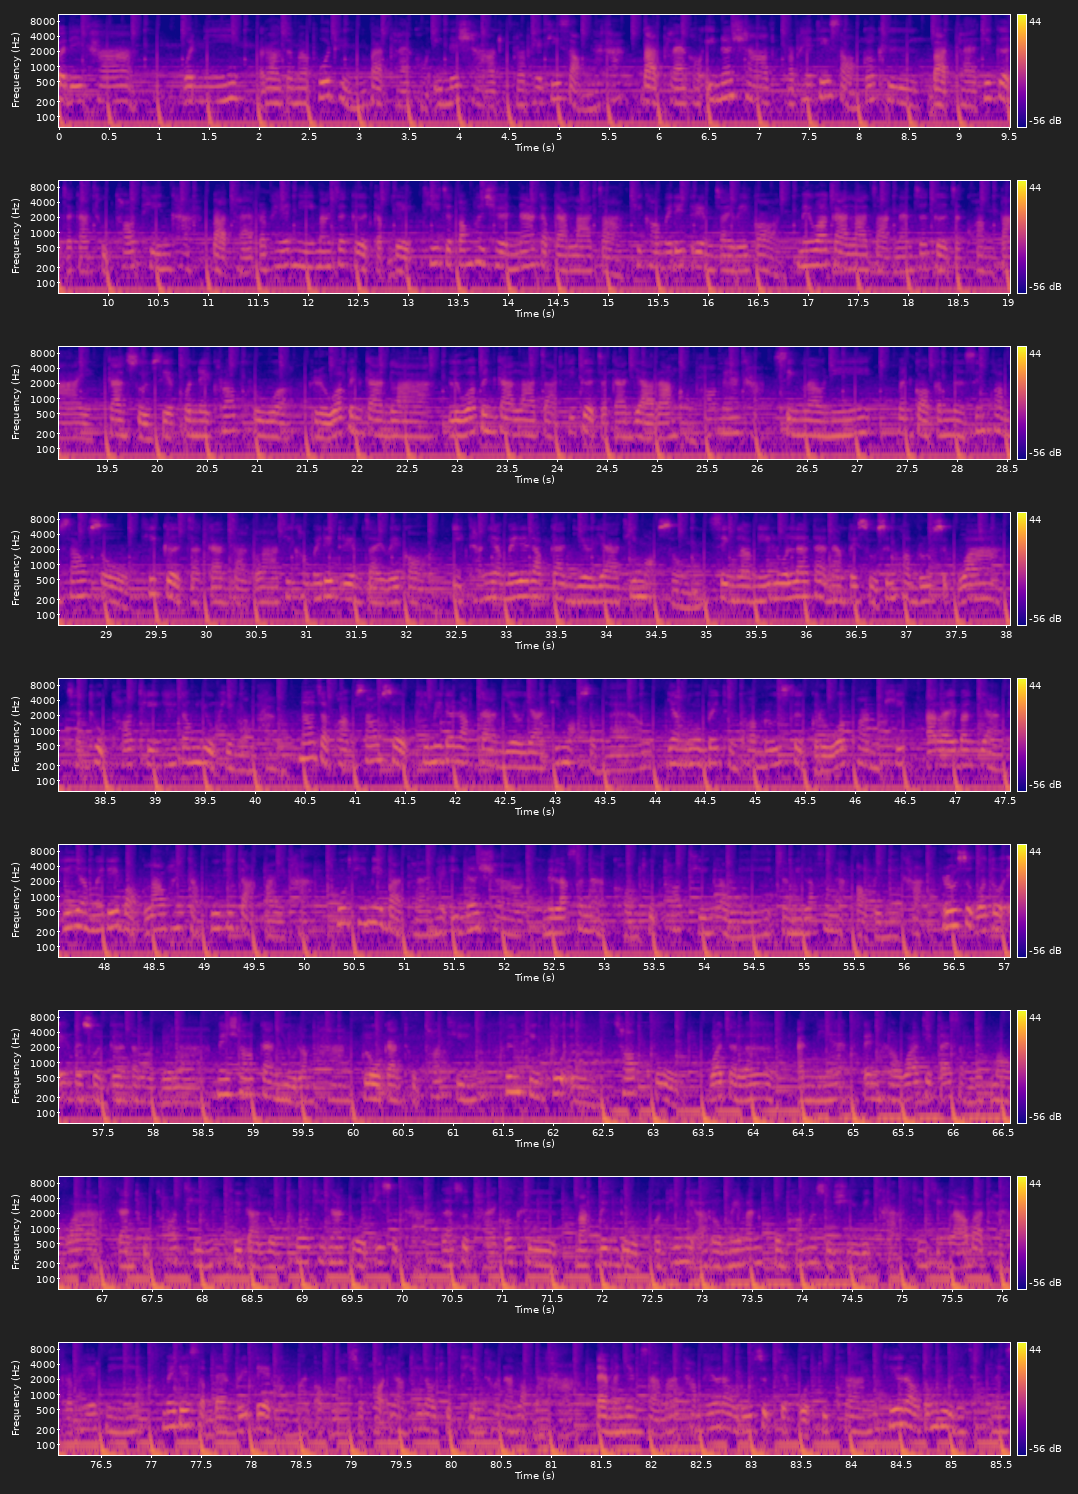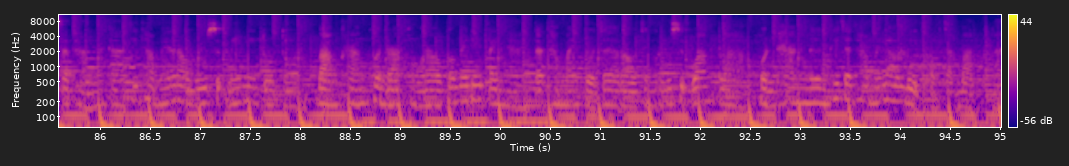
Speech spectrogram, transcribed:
วัสดีค่ะ วันนี้เราจะมาพูดถึงบาดแผลของ inner child ประเภทที่ 2 นะคะ บาดแผลของ inner child ประเภทที่ 2 ก็คือ บาดแผลที่เกิดจากการถูกทอดทิ้งค่ะ บาดแผลประเภทนี้มักจะเกิดกับเด็กที่จะต้องเผชิญหน้ากับการลาจากที่เขาไม่ได้เตรียมใจไว้ก่อน ไม่ว่าการลาจากนั้นจะเกิดจากความตาย การสูญเสียคนในครอบครัว หรือว่าเป็นการลา หรือว่าเป็นการลาจากที่เกิดจากการหย่าร้างของพ่อแม่ค่ะ สิ่งเหล่านี้มันก่อกำเนิดซึ่งความเศร้าโศกที่เกิดจากการจากลาที่เขาไม่ได้เตรียมใจไว้ก่อน อีกทั้งยังไม่ได้รับการเยียวยาที่เหมาะสม สิ่งเหล่านี้ล้วนแล้วแต่นำไปสู่ซึ่งความรู้สึกว่า ฉันถูกทอดทิ้งให้ต้องอยู่เพียงลำพัง นอกจากความเศร้าโศกที่ไม่ได้รับการเยียวยาที่เหมาะสมแล้ว ยังรวมไปถึงความรู้สึกหรือว่าความคิด อะไรบางอย่างที่ยังไม่ได้บอกเล่าให้กับผู้ที่จากไปค่ะ ผู้ที่มีบาดแผลใน inner child ในลักษณะของถูกทอดทิ้งเหล่านี้ จะมีลักษณะต่อไปนี้ค่ะ รู้สึกว่าตัวเองเป็นส่วนเกินตลอดเวลา ไม่ชอบการอยู่ลำพัง กลัวการถูกทอดทิ้งพึ่งพิงผู้อื่น ชอบขู่ว่าจะเลิก อันนี้เป็นเพราะว่าจิตใต้สำนึกมองว่าการถูกทอดทิ้ง คือการลงโทษที่น่ากลัวที่สุดค่ะ และสุดท้ายก็คือ มักดึงดูดคนที่มีอารมณ์ไม่มั่นคงเข้ามาสู่ชีวิตค่ะ จริง ๆ แล้วบาดแผล ประเภทนี้ ไม่ได้สำแดงฤทธิ์เดชของมันออกมาเฉพาะยามที่เราถูกทิ้งเท่านั้นหรอกนะคะ แต่มันยังสามารถทำให้เรารู้สึกเจ็บปวดทุกครั้ง ที่เราต้องอยู่ในในสถานการณ์ที่ทำให้เรารู้สึกไม่มีตัวตน บางครั้งคนรักของเราก็ไม่ได้ไปไหนแต่ทำไมหัวใจเราจึงรู้สึกว่างเปล่าหนทางหนึ่งที่จะทำให้เราหลุดออกจากบาดแผล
